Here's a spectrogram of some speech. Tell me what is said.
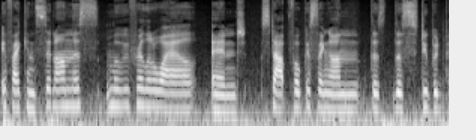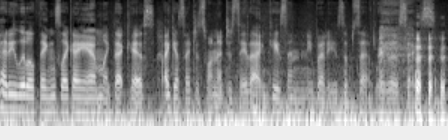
if I can sit on this movie for a little while and stop focusing on the the stupid petty little things like I am, like that kiss. I guess I just wanted to say that in case anybody is upset with a six.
